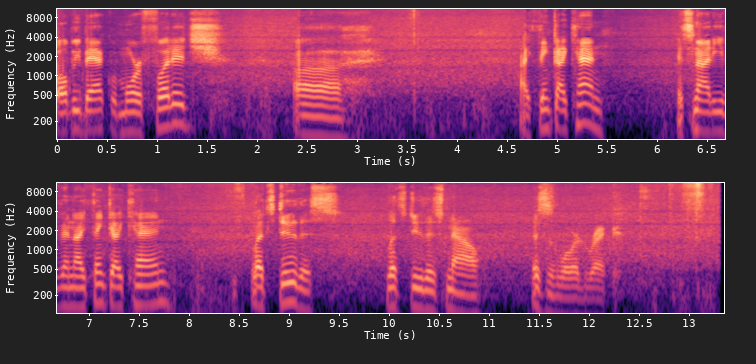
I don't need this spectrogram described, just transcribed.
I'll be back with more footage. Uh, I think I can. It's not even, I think I can. Let's do this. Let's do this now. This is Lord Rick.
